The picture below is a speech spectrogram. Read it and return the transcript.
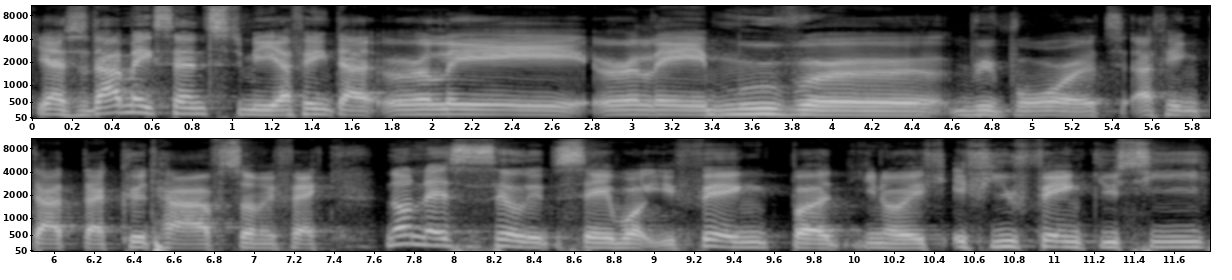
yeah, so that makes sense to me. I think that early early mover reward, I think that that could have some effect. Not necessarily to say what you think, but you know, if if you think you see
